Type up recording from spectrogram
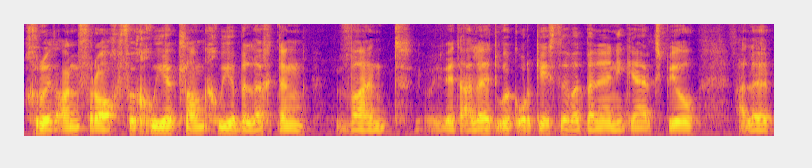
groot aanvraag vir goeie klank, goeie beligting want jy weet hulle het ook orkeste wat binne in die kerk speel. Hulle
